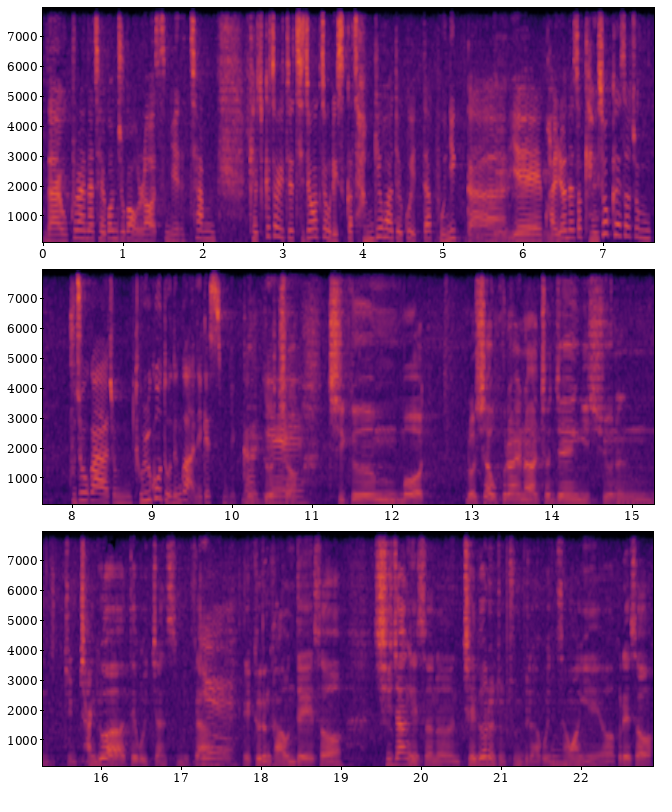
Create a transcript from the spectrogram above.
네, 우크라이나 재건주가 올라왔습니다. 참 계속해서 이제 지정학적 리스크가 장기화되고 있다 보니까 네네. 예 음. 관련해서 계속해서 좀 구조가 좀 돌고 도는 거 아니겠습니까? 네, 그렇죠. 예. 지금 뭐 러시아 우크라이나 전쟁 이슈는 지금 장기화되고 있지 않습니까? 예. 그런 가운데에서 시장에서는 재건을 좀 준비를 하고 있는 상황이에요. 그래서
